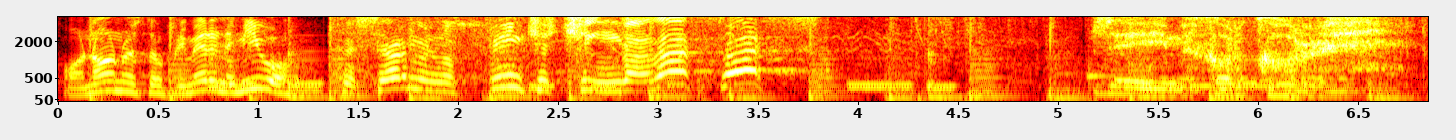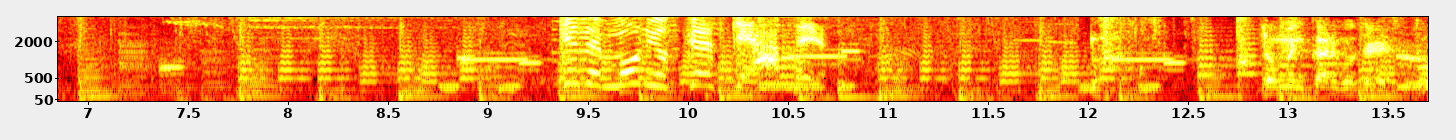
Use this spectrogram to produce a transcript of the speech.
¿O no, nuestro primer enemigo? ¡Que se armen los pinches chingadazos! Sí, mejor corre. ¿Qué demonios crees que haces? Yo me encargo de esto.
